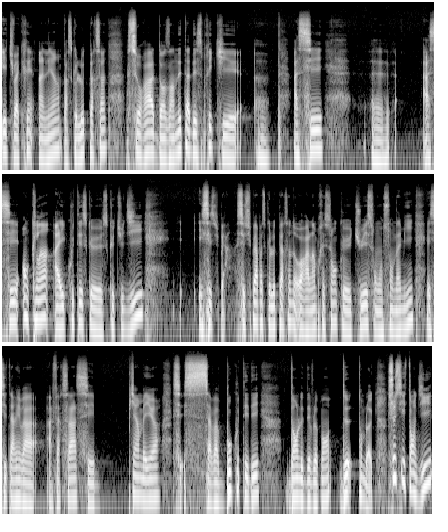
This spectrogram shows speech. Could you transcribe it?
et tu vas créer un lien parce que l'autre personne sera dans un état d'esprit qui est euh, assez, euh, assez enclin à écouter ce que, ce que tu dis. Et c'est super. C'est super parce que l'autre personne aura l'impression que tu es son, son ami. Et si tu arrives à, à, faire ça, c'est bien meilleur. Ça va beaucoup t'aider dans le développement de ton blog. Ceci étant dit,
